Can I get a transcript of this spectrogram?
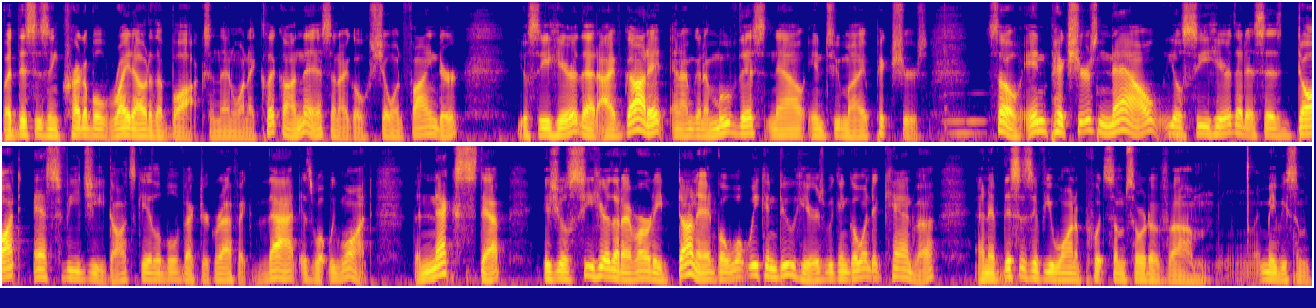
But this is incredible right out of the box. And then when I click on this and I go show in Finder, you'll see here that I've got it. And I'm going to move this now into my pictures. So in pictures, now you'll see here that it says .svg, dot scalable vector graphic. That is what we want. The next step is you'll see here that I've already done it, but what we can do here is we can go into Canva, and if this is if you want to put some sort of, um, maybe some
